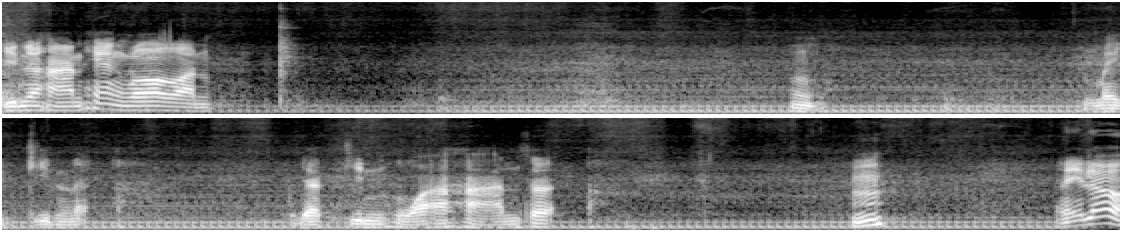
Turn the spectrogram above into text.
กินอาหารแห้งรอก่อนอืไม่กินละ อยากกินหัวอาหารซะหืมอันนี้แล้ว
